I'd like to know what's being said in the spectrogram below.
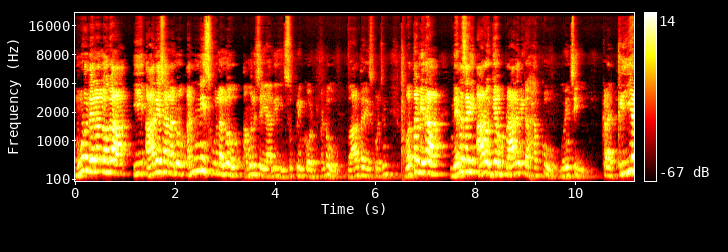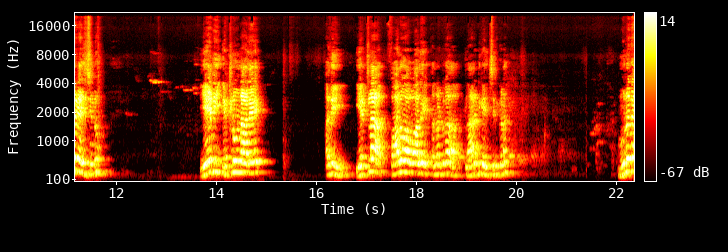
మూడు నెలల్లోగా ఈ ఆదేశాలను అన్ని స్కూళ్ళలో అమలు చేయాలి సుప్రీంకోర్టు అంటూ వార్త తీసుకొచ్చింది మొత్తం మీద నెలసరి ఆరోగ్యం ప్రాథమిక హక్కు గురించి ఇక్కడ క్లియర్గా ఇచ్చిండు. ఏది ఎట్లా ఉండాలి అది ఎట్లా ఫాలో అవ్వాలి అన్నట్టుగా క్లారిటీగా ఇచ్చింది ఇక్కడ. మునగ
